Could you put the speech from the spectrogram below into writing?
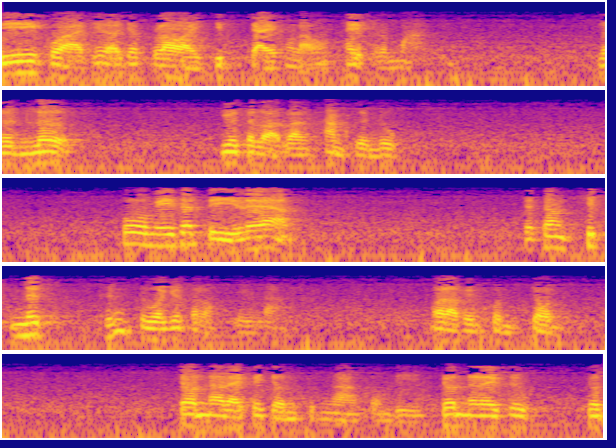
ดีกว่าที่เราจะปล่อยจิตใจของเราให้ประมาทเลินเลิกอยู่ตลอดวันข้ามคืนลุกผู้มีสติแล้ว จะต้องคิดนึกถึงตัวอยู่ตลอดเวลาว่าเราเป็นคนจน จนอะไรคือจนคุณงามความดี จนอะไรคือจน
